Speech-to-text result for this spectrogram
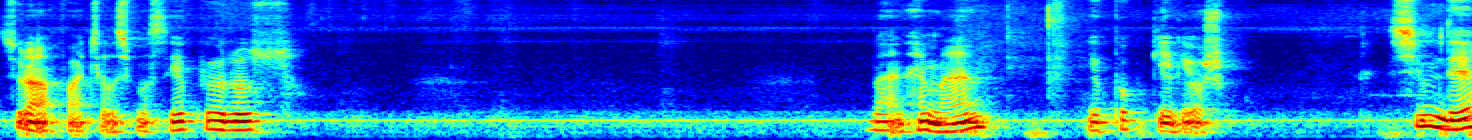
zürafa çalışması yapıyoruz. Ben hemen yapıp geliyorum. Şimdi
